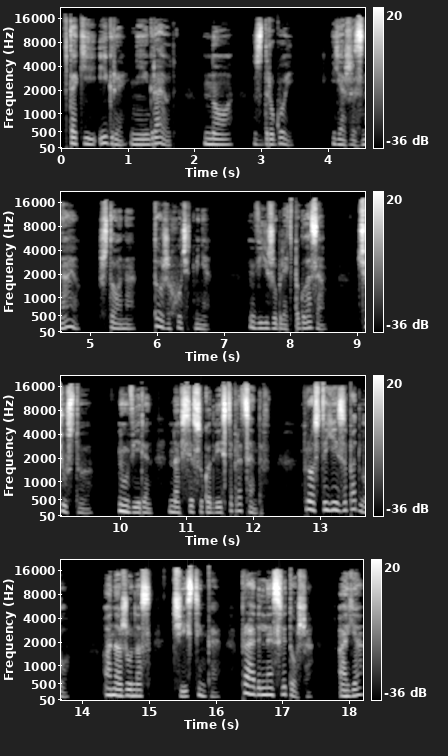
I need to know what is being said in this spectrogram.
в такие игры не играют. Но с другой, я же знаю, что она тоже хочет меня. Вижу, блядь, по глазам. Чувствую. Уверен, на все, сука, двести процентов. Просто ей западло. Она же у нас чистенькая, правильная святоша. А я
